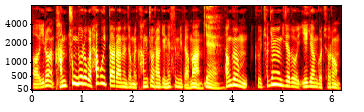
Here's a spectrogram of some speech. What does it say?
어, 이런 감축 노력을 하고 있다라는 점을 강조를 하긴 했습니다만 예. 방금 그 최경영 기자도 얘기한 것처럼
